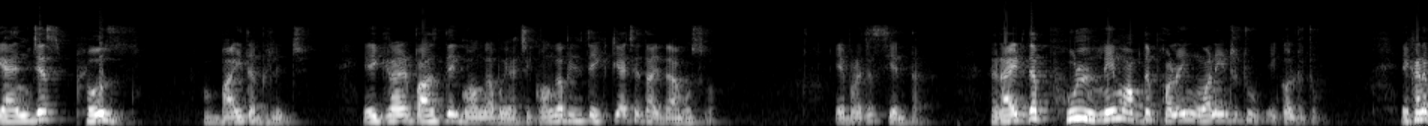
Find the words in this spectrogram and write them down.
Ganges flows by the village এই গ্রামের পাশ দিয়ে গঙ্গা বই আছে। গঙ্গা পৃথিবীতে একটি আছে তাই দা বসল এরপর আছে দাগ write the full name of the following one into two equal to two এখানে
